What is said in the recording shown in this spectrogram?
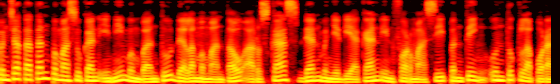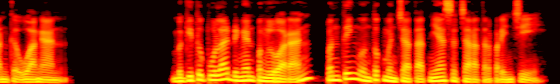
Pencatatan pemasukan ini membantu dalam memantau arus kas dan menyediakan informasi penting untuk laporan keuangan. Begitu pula dengan pengeluaran, penting untuk mencatatnya secara terperinci.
